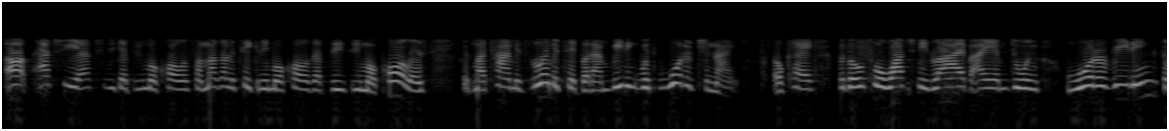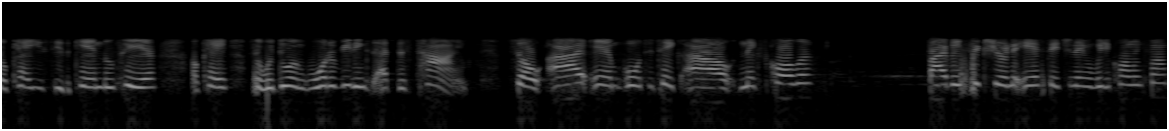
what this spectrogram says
Uh, actually, actually, we got three more callers, so I'm not going to take any more calls after these three more callers because my time is limited, but I'm reading with water tonight okay? For those who watch me live, I am doing water readings, okay? You see the candles here, okay? So we're doing water readings at this time. So I am going to take our next caller. 586, you're in the air, state your name and where you're calling from.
